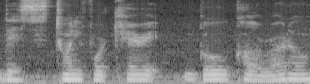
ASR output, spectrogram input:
this 24 karat gold Colorado.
